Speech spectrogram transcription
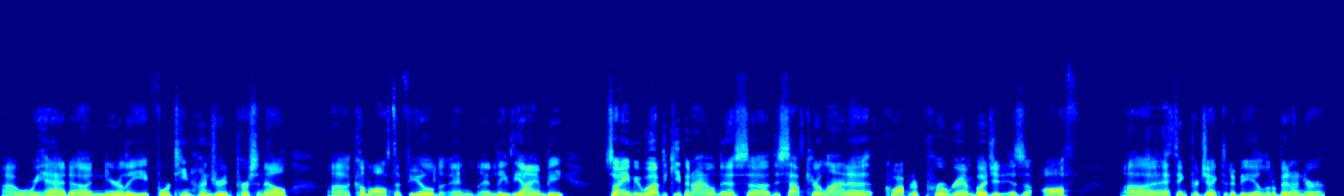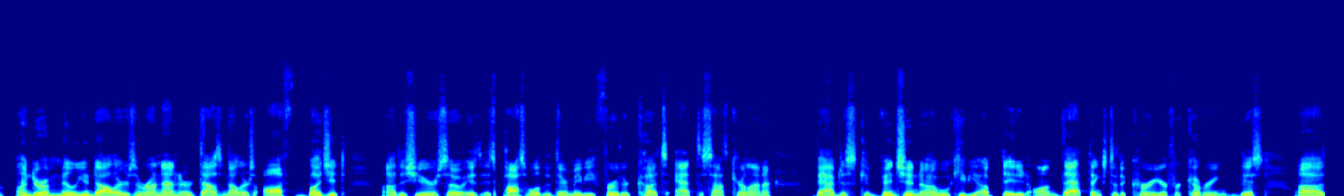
uh, where we had uh, nearly 1,400 personnel uh, come off the field and, and leave the IMB. So, Amy, we'll have to keep an eye on this. The South Carolina cooperative program budget is off. I think projected to be a little bit under under a million dollars, around nine hundred thousand dollars off budget uh, this year. So it's, it's possible that there may be further cuts at the South Carolina Baptist Convention. Uh, we'll keep you updated on that. Thanks to the Courier for covering this. Uh,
